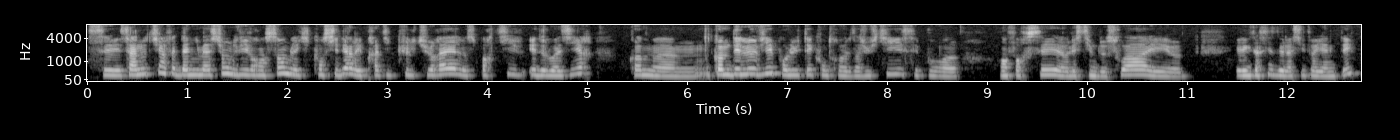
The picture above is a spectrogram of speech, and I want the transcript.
C'est un outil en fait d'animation de vivre ensemble et qui considère les pratiques culturelles, sportives et de loisirs comme, euh, des leviers pour lutter contre les injustices et pour euh, renforcer euh, l'estime de soi et, l'exercice de la citoyenneté.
